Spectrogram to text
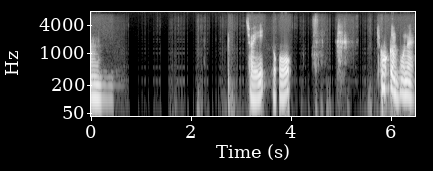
음, 저희 요거 조금 오늘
